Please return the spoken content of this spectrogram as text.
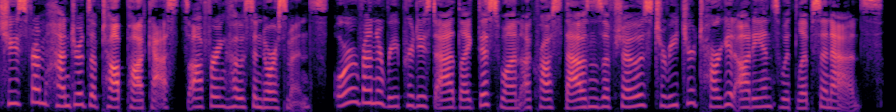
Choose from hundreds of top podcasts offering host endorsements, or run a reproduced ad like this one across thousands of shows to reach your target audience with Libsyn Ads.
